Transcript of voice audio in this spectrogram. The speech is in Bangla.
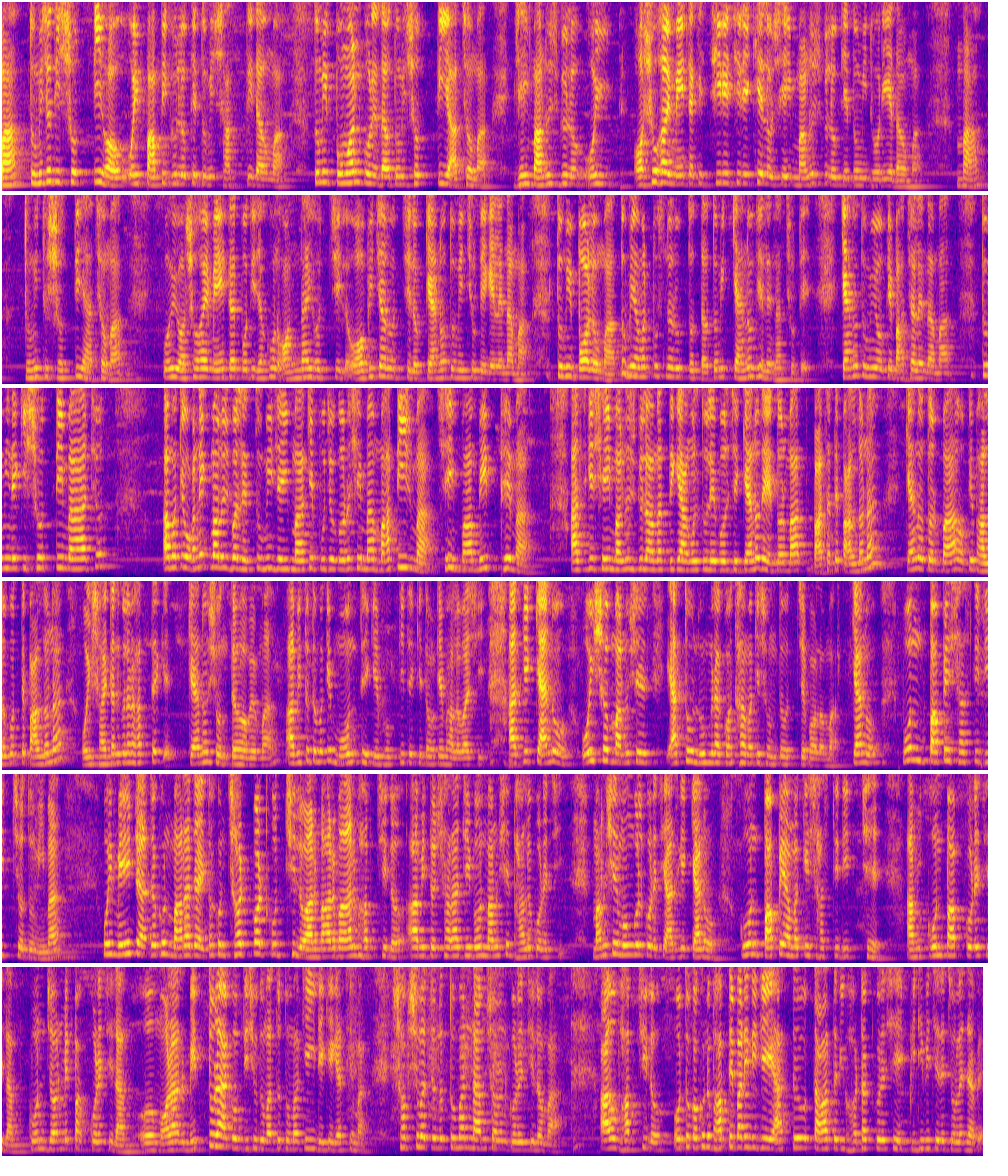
মা, তুমি যদি সত্যি হও, ওই পাপিগুলোকে তুমি শাস্তি দাও মা। তুমি প্রমাণ করে দাও তুমি সত্যি আছো মা। যেই মানুষগুলো, ওই অসহায় মেয়েটাকে ছিঁড়ে ছিঁড়ে খেলো, সেই মানুষগুলোকে তুমি ধরিয়ে দাও মা। মা, তুমি তো সত্যি আছো মা। ওই অসহায় মেয়েটার প্রতি যখন অন্যায় হচ্ছিল, অবিচার হচ্ছিল, কেন তুমি ছুটে গেলে না মা? তুমি বলো মা, তুমি আমার প্রশ্নের উত্তর দাও, তুমি কেন গেলে না ছুটে? কেন তুমি ওকে বাঁচালে না মা? তুমি নাকি সত্যি মা আছো? আমাকে অনেক মানুষ বলে, তুমি যেই মাকে পুজো করো, সেই মা মাটির মা, সেই মা মিথ্যে মা। আজকে সেই মানুষগুলো আমার দিকে আঙুল তুলে বলছে, কেন রে, তোর মা বাঁচাতে পারল না? কেন তোর মা ওকে ভালো করতে পারল না ওই শয়তানগুলোর হাত থেকে? কেন শুনতে হবে মা? আমি তো তোমাকে মন থেকে, ভক্তি থেকে তোমাকে ভালোবাসি। আজকে কেন ওই সব মানুষের এত নোংরা কথা আমাকে শুনতে হচ্ছে বলো মা? কেন? কোন পাপের শাস্তি দিচ্ছ তুমি মা? ওই মেয়েটা যখন মারা যায় তখন ছটপট করছিল আর বারবার ভাবছিল, আমি তো সারা জীবন মানুষের ভালো করেছি, মানুষের মঙ্গল করেছি, আজকে কেন? কোন পাপে আমাকে শাস্তি দিচ্ছে? আমি কোন পাপ করেছিলাম? কোন জন্মের পাপ করেছিলাম? ও মরার মৃত্যুর আগ অবধি শুধুমাত্র তোমাকেই ডেকে গেছে মা। সবসময়ের জন্য তোমার নাম স্মরণ করেছিল মা। আও ভাবছিল, ও তো কখনো ভাবতে পারেনি যে এত তাড়াতাড়ি হঠাৎ করে সে এই পৃথিবী ছেড়ে চলে যাবে।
